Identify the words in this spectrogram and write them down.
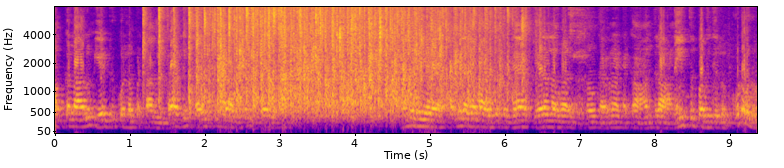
மக்களாலும் ஏற்றுக்கொள்ளப்பட்டார் என்றால் நம்முடைய தமிழகமா இருக்கட்டும் கேரளாவா இருக்கட்டும் கர்நாடகா ஆந்திரா அனைத்து பகுதிகளிலும் கூட ஒரு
